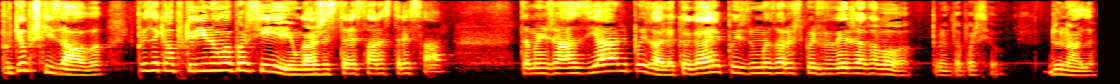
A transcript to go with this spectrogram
Porque eu pesquisava. E depois aquela porcaria não aparecia. E um gajo a estressar, a estressar. Também já a aziar. E depois, olha, caguei. Depois, umas horas depois de ver, já estava lá. Pronto, apareceu. Do nada.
